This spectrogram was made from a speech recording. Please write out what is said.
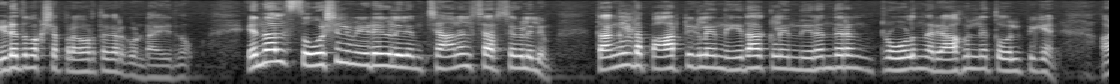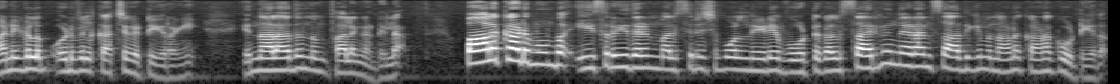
ഇടതുപക്ഷ പ്രവർത്തകർക്കുണ്ടായിരുന്നു. എന്നാൽ സോഷ്യൽ മീഡിയകളിലും ചാനൽ ചർച്ചകളിലും തങ്ങളുടെ പാർട്ടികളെ നേതാക്കളെ നിരന്തരം ട്രോളുന്ന രാഹുലിനെ തോൽപ്പിക്കാൻ അണികളും ഒടുവിൽ കച്ചകെട്ടി ഇറങ്ങി എന്നാൽ അതൊന്നും ഫലം കണ്ടില്ല. പാലക്കാട് മുമ്പ് ഈ ശ്രീധരൻ മത്സരിച്ചപ്പോൾ നേടിയ വോട്ടുകൾ സരിന് നേടാൻ സാധിക്കുമെന്നാണ് കണക്കുകൂട്ടിയത്.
